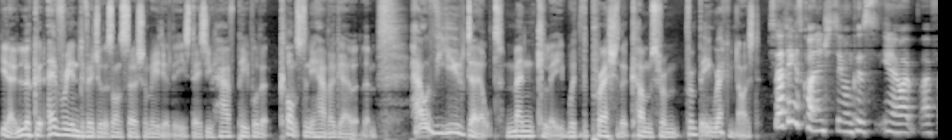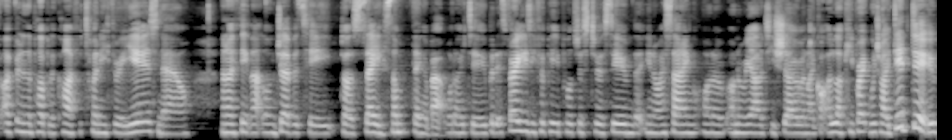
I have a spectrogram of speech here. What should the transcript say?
you know, look at every individual that's on social media these days. You have people that constantly have a go at them. How have you dealt mentally with the pressure that comes from from being recognised? So I think it's quite an interesting one because you know I've I've been in the public eye for 23 years now. And I think that longevity does say something about what I do, but it's very easy for people just to assume that, you know, I sang on a, on a reality show and I got a lucky break, which I did do,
